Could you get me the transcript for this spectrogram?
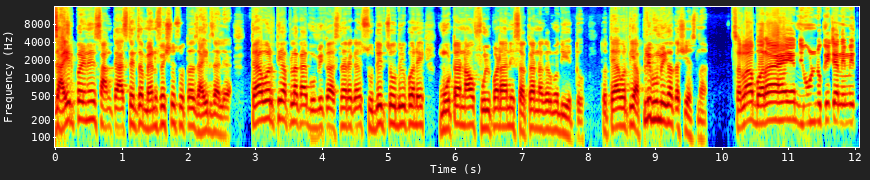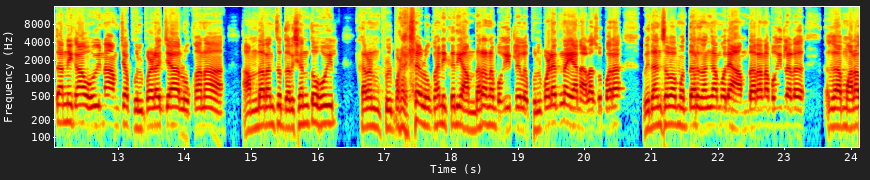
जाहीरपणे सांगते आज त्यांचा मॅनिफेस्टो स्वतः जाहीर झाले आहे. त्यावरती आपला काय भूमिका असणार आहे? काय? सुदेश चौधरी पण एक मोठा नाव फुलपाडा आणि सहकार नगरमध्ये येतो. तर त्यावरती आपली भूमिका कशी असणार? चला बरं आहे. निवडणुकीच्या निमित्ताने का होईना आमच्या फुलपाड्याच्या लोकांना आमदारांचं दर्शन तर होईल. कारण फुलपाड्यातल्या लोकांनी कधी आमदारांना बघितलेलं फुलपाड्यात नाही या नालासोपारा विधानसभा मतदारसंघामध्ये आमदारांना बघितलेलं मला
